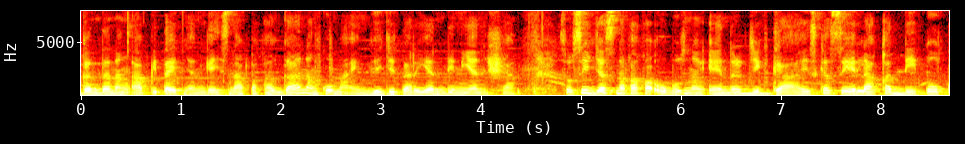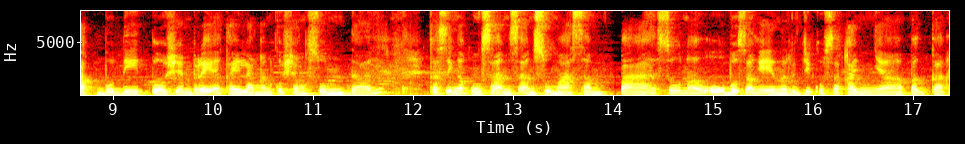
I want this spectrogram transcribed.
ganda ng appetite niyan guys, napakaganang kumain, vegetarian din yan siya. So si Jess nakakaubos ng energy guys, kasi lakad dito, takbo dito, syempre kailangan ko siyang sundan kasi nga kung saan saan sumasampa. So nauubos ang energy ko sa kanya pagka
